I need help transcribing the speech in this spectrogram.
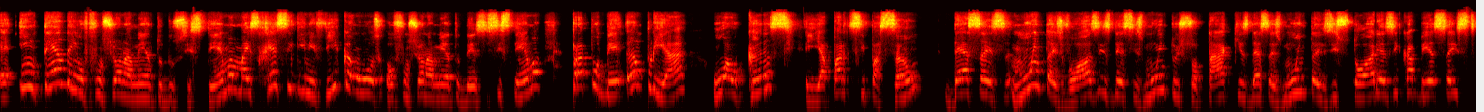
é, entendem o funcionamento do sistema, mas ressignificam o, o funcionamento desse sistema para poder ampliar o alcance e a participação dessas muitas vozes, desses muitos sotaques, dessas muitas histórias e cabeças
